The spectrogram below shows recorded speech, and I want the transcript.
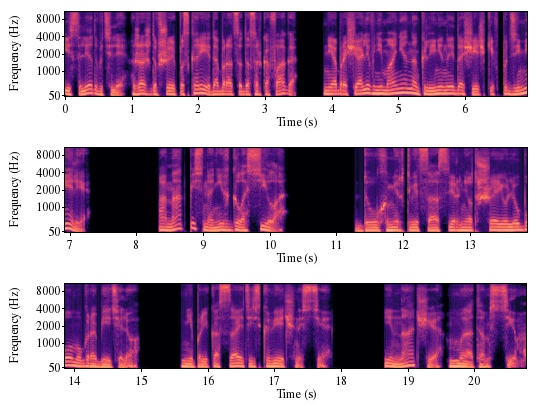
Исследователи, жаждавшие поскорее добраться до саркофага, не обращали внимания на глиняные дощечки в подземелье. А надпись на них гласила Дух мертвеца свернет шею любому грабителю. Не прикасайтесь к вечности, иначе мы отомстим.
